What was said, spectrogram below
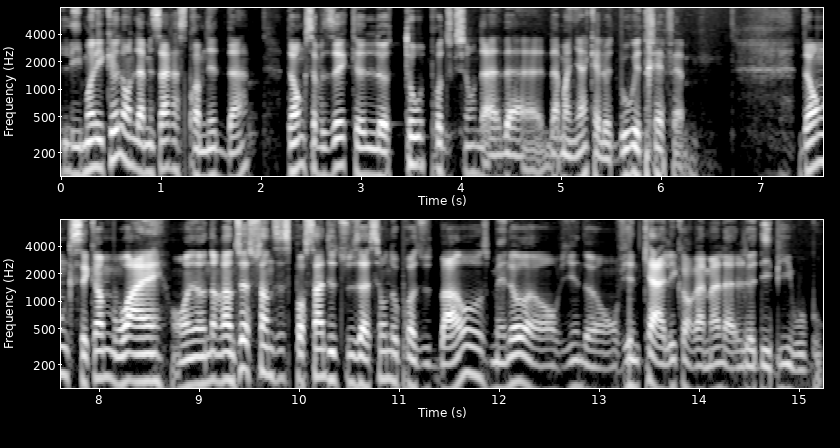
les molécules ont de la misère à se promener dedans. Donc, ça veut dire que le taux de production d'a- d'a- d'ammoniac à l'eau debout est très faible. Donc, c'est comme, ouais, on, on a rendu à 70% d'utilisation de nos produits de base, mais là, on vient de, on vient de caler carrément la- le débit au bout.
